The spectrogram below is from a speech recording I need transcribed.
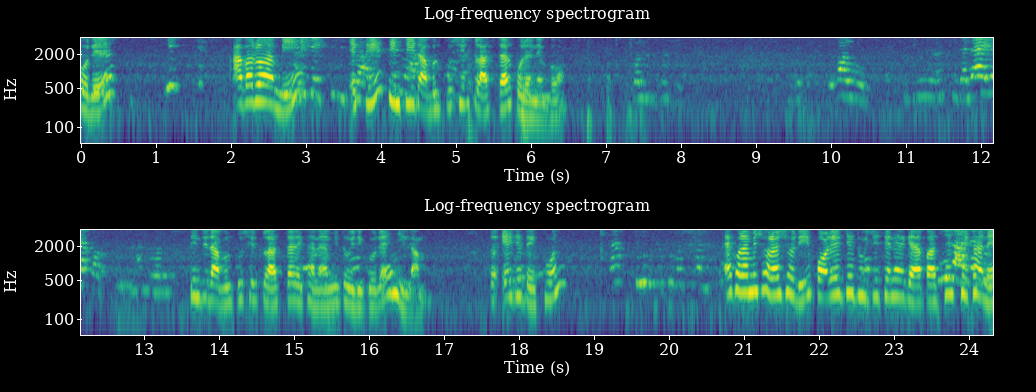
করে আবারও আমি একটি তিনটি ডাবল কুশির ক্লাস্টার করে নেব। তিনটি ডাবল কুশির ক্লাস্টার এখানে আমি তৈরি করে নিলাম। তো এই যে দেখুন, এখন আমি সরাসরি পরের যে দুইটি চেনের গ্যাপ আছে, সেখানে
